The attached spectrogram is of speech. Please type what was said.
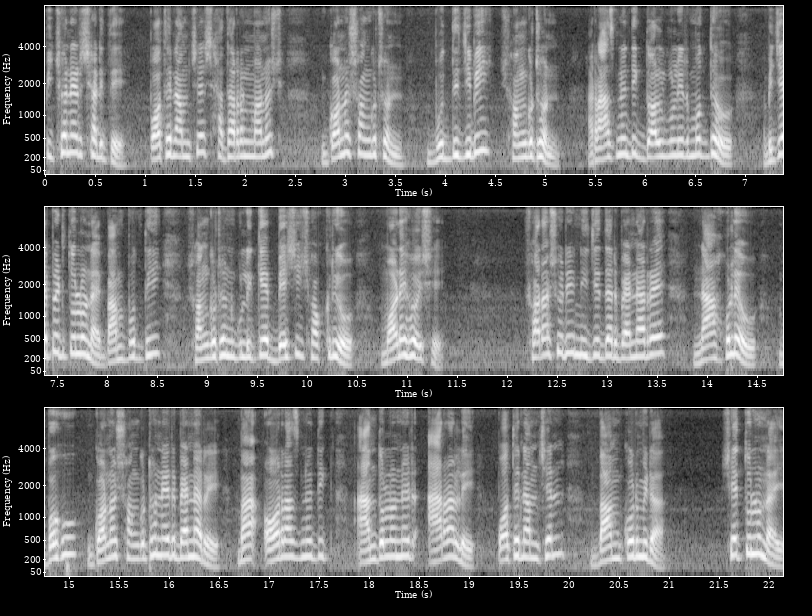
পিছনের সারিতে পথে নামছে সাধারণ মানুষ, গণসংগঠন, বুদ্ধিজীবী সংগঠন। রাজনৈতিক দলগুলির মধ্যেও বিজেপির তুলনায় বামপন্থী সংগঠনগুলিকে বেশি সক্রিয় মনে হয়েছে। সরাসরি নিজেদের ব্যানারে না হলেও বহু গণসংগঠনের ব্যানারে বা অরাজনৈতিক আন্দোলনের আড়ালে পথে নামছেন বাম কর্মীরা সে তুলনায়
